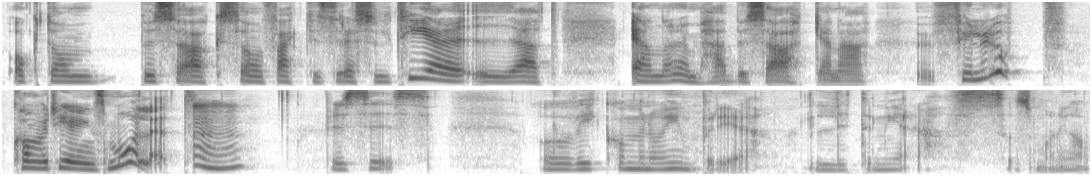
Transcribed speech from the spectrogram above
och de besök som faktiskt resulterar i att en av de här besökarna fyller upp konverteringsmålet. Mm, precis. Och vi kommer nog in på det lite mer så småningom.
